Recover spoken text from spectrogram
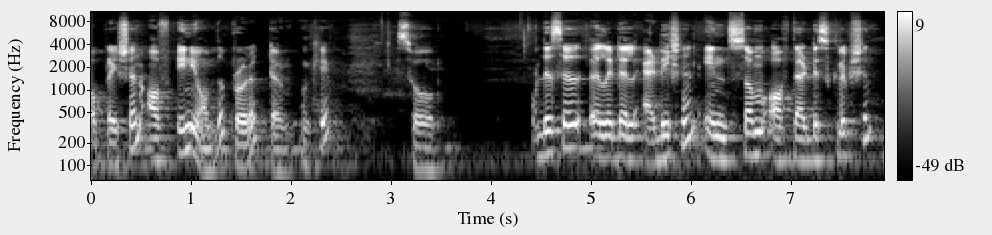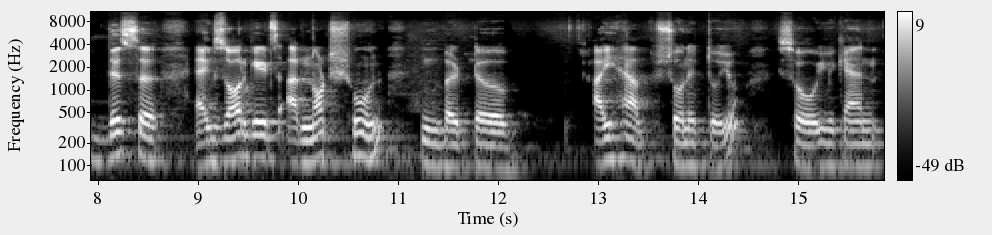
operation of any of the product term okay? So this is a little addition in some of the description. This uh, XOR gates are not shown but uh, I have shown it to you. So you can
